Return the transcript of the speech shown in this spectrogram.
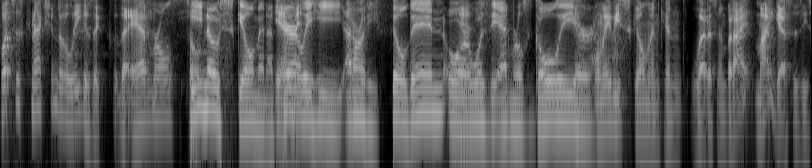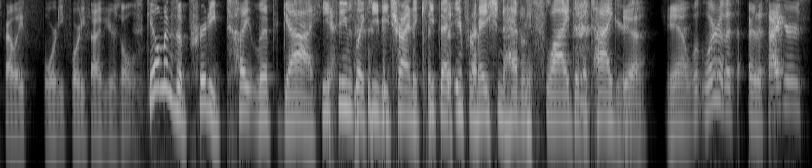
what's his connection to the league? Is it the Admirals? So, he knows Skillman. Apparently, he I don't know if he filled in or Yeah. was the Admiral's goalie yeah, or well, maybe Skillman can let us in, but I, my guess is he's probably 40, 45 years old. Skillman's a pretty tight-lipped guy. He Yeah. seems like he'd be trying to keep that information to have him slide to the Tigers. Yeah. Yeah. Where are the, are the Tigers?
